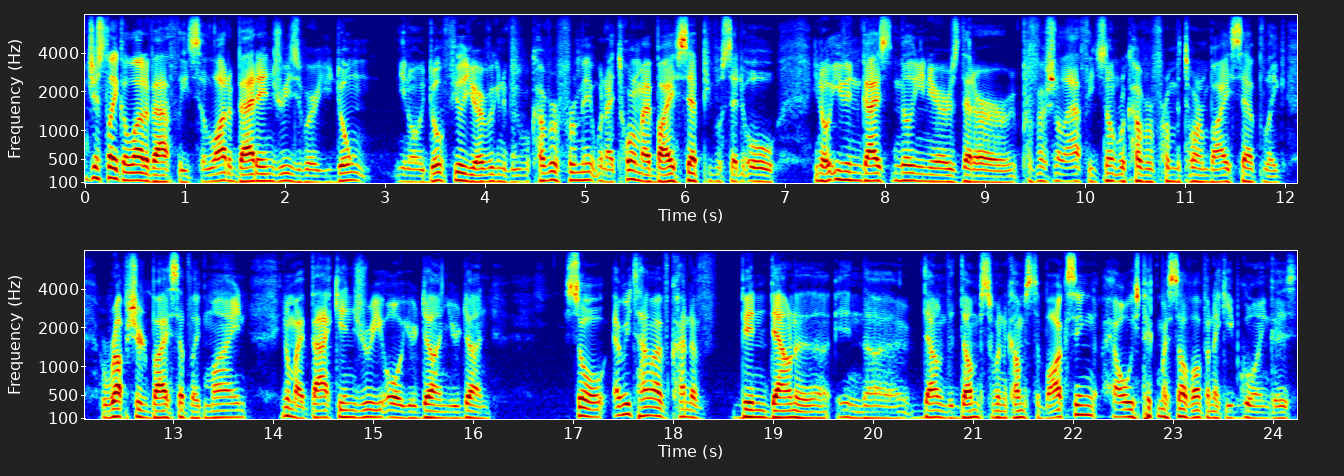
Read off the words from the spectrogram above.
just like a lot of athletes, a lot of bad injuries where you don't, you know, don't feel you're ever going to be recover from it. When I tore my bicep, people said, "Oh, you know, even guys, millionaires that are professional athletes don't recover from a torn bicep, like a ruptured bicep like mine. You know, my back injury, oh, you're done, you're done. So every time I've kind of been down in the in the down in the dumps when it comes to boxing, I always pick myself up and I keep going because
